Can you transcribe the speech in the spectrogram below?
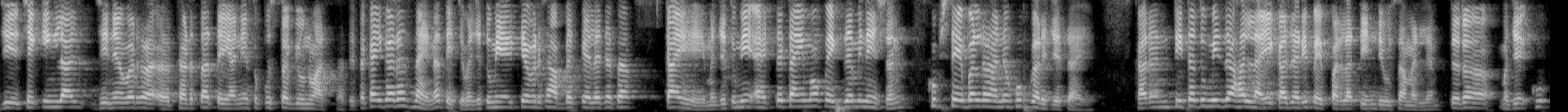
जी चेकिंगला जिन्यावर चढतात ते आणि असं पुस्तक घेऊन वाचतात. ते. तर काही गरज नाही ना त्याची. म्हणजे तुम्ही इतक्या वर्ष अभ्यास केला त्याचा काय आहे म्हणजे तुम्ही at the time of examination खूप स्टेबल राहणं खूप गरजेचं आहे. कारण तिथं तुम्ही जर हल्ला एका जरी पेपरला तीन दिवसामधल्या तर म्हणजे खूप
